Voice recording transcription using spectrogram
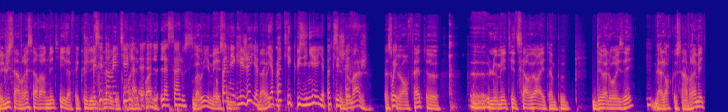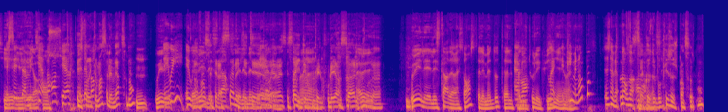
Mais lui, c'est un vrai serveur de métier. Il a fait que des Mais c'est un et métier, la, salle aussi. Bah oui, mais Faut pas c'est- le négliger. Il n'y a, Bah oui. a pas que les cuisiniers, il n'y a pas que les C'est chefs. dommage parce Oui. que en fait, euh, euh, le métier de serveur a été un peu dévalorisé, mais alors que c'est un vrai métier. Et c'est un Et- et métier à en- part entière. Et d'abord- Historiquement, c'est l'inverse, non Mm. Oui, Eh oui, oui. Ah Avant, c'était la salle qui était. Ouais, ouais, c'est ça, ils Ouais. découpaient le poulet en salle Ah et oui. tout. Oui, les, les stars des restaurants, c'était les maîtres d'hôtel, pas Avant. du tout les Ouais. cuisiniers. Et puis ouais. maintenant, pouf, ça, ça va. Mais on va- C'est à on- cause de Bocuse, je pense. non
